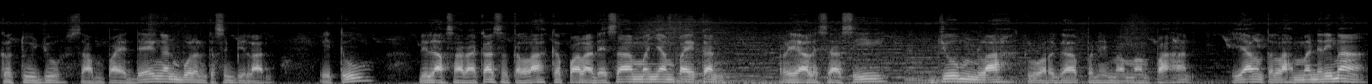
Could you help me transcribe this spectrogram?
ke-7 sampai dengan bulan ke-9 itu dilaksanakan setelah kepala desa menyampaikan realisasi jumlah keluarga penerima manfaat yang telah menerima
